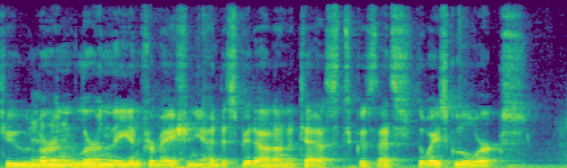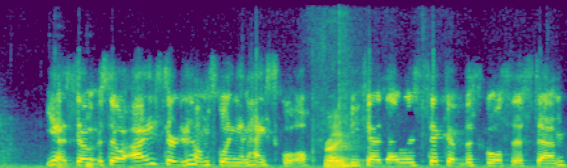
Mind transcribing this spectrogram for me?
to mm-hmm. learn learn the information you had to spit out on a test because that's the way school works. Yeah, so so I started homeschooling in high school, right? Because I was sick of the school system,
